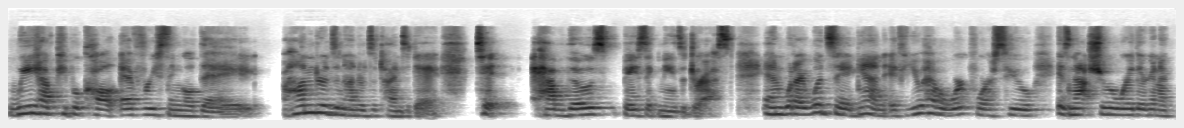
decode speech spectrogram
We have people call every single day, hundreds and hundreds of times a day, to have those basic needs addressed. And what I would say again, if you have a workforce who is not sure where they're going to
